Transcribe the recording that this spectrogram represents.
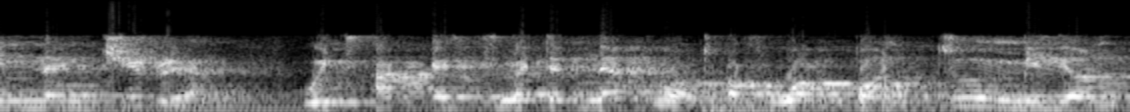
in Nigeria with an estimated net worth of $1.2 million.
